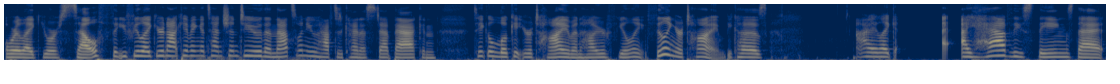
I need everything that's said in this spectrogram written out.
or like yourself that you feel like you're not giving attention to, then that's when you have to kind of step back and take a look at your time and how you're feeling feeling your time because I like I have these things that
